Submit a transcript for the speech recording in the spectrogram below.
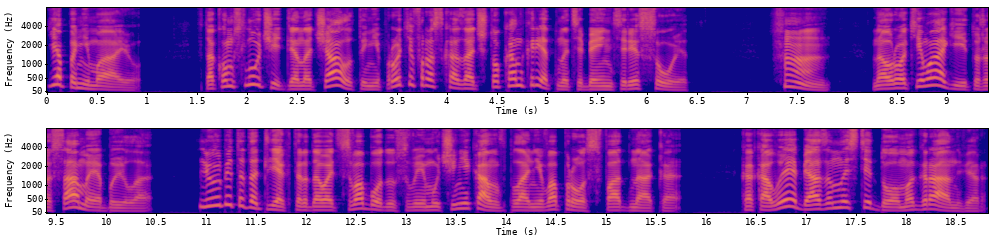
Я понимаю. В таком случае, для начала ты не против рассказать, что конкретно тебя интересует? Хм, на уроке магии то же самое было. Любит этот лектор давать свободу своим ученикам в плане вопросов, однако. Каковы обязанности дома Гранвер?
